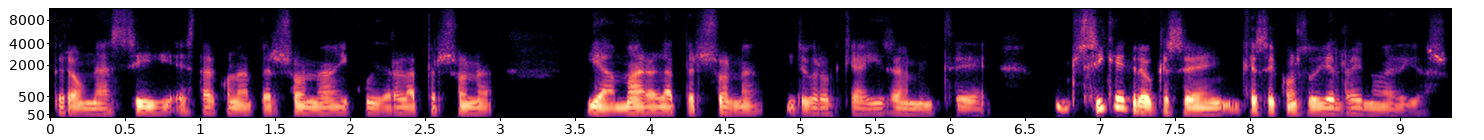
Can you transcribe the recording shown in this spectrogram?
pero aún así estar con la persona y cuidar a la persona y amar a la persona, yo creo que ahí realmente sí que creo que se, que se construye el reino de Dios.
